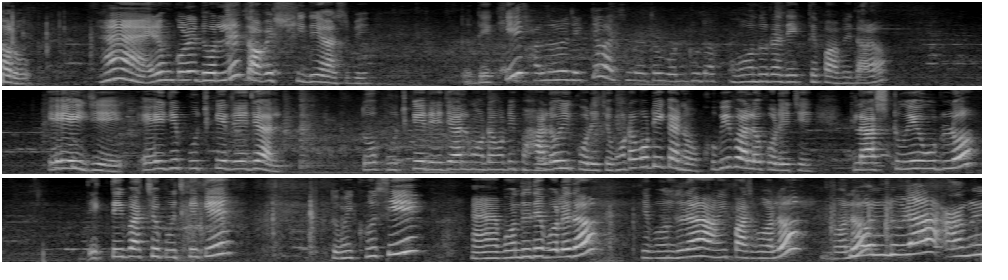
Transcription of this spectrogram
ধরো। হ্যাঁ এরকম করে ধরলে তবে সিধে আসবে। তো দেখি। ভালোভাবে দেখতে পাচ্ছি না তো বন্ধুরা। বন্ধুরা দেখতে পাবে দাঁড়াও। এই যে এই যে পুচকের রেজাল্ট। তো পুচকের রেজাল্ট মোটামুটি ভালোই করেছে। মোটামুটি কেন? খুবই ভালো করেছে। ক্লাস টুয়ে উঠল। দেখতেই পাচ্ছ পুচকেকে। তুমি খুশি? হ্যাঁ বন্ধুদের বলে দাও যে বন্ধুরা আমি পাস বলো বলো। বন্ধুরা আমি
